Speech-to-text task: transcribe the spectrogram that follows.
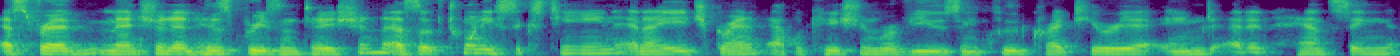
As Fred mentioned in his presentation, as of 2016, NIH grant application reviews include criteria aimed at enhancing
